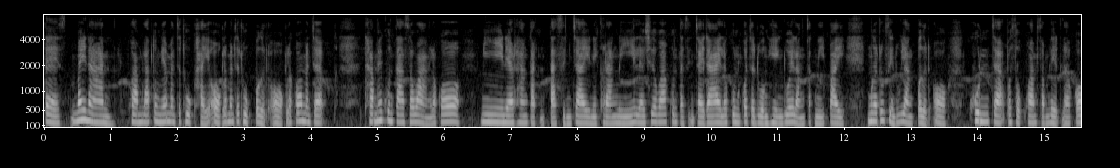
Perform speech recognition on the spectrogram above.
แต่ไม่นานความลับตรงนี้มันจะถูกไขออกแล้วมันจะถูกเปิดออก แล้วก็มันจะทำให้คุณตาสว่างแล้วก็ มีแนวทางการตัดสินใจในครั้งนี้ แล้วเชื่อว่าคุณตัดสินใจได้ แล้วคุณก็จะดวงเฮงด้วยหลังจากนี้ไป เมื่อทุกสิ่งทุกอย่างเปิดออก คุณจะประสบความสำเร็จแล้วก็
